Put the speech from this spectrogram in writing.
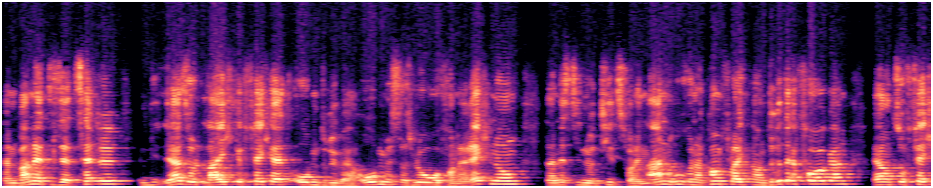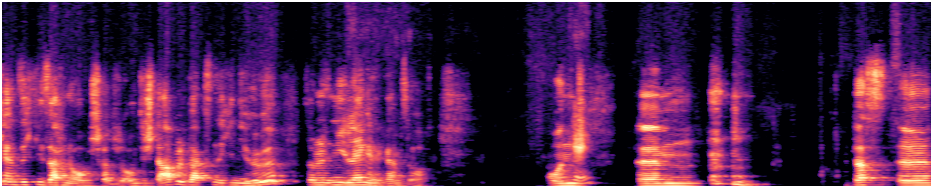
Dann wandert dieser Zettel ja, so leicht gefächert oben drüber. Oben ist das Logo von der Rechnung, dann ist die Notiz von dem Anruf und dann kommt vielleicht noch ein dritter Vorgang. Ja, und so fächern sich die Sachen auf dem Schreibtisch. Und die Stapel wachsen nicht in die Höhe, sondern in die Länge ganz oft. Und okay. ähm, das, äh,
